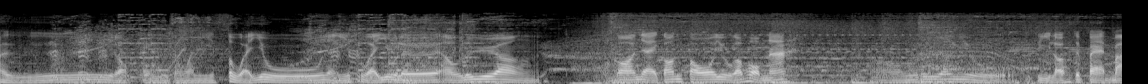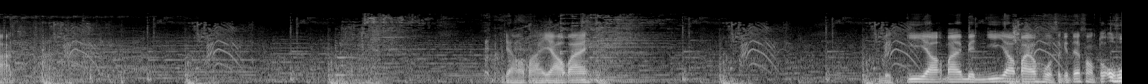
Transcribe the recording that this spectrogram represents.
เออดอกแทงอยู่จังหวะนี้สวยอยู่ อย่างนี้สวยอยู่เลย เอาเรื่องก้อนใหญ่ก้อนโตอยู่ครับผมนะ เอาเรื่องอยู่ 468 บาท ยาวไปยาวไป bet ยี่ยาวไป bet ยี่ยาวไป โอ้โห scatter สองตัว โอ้โห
